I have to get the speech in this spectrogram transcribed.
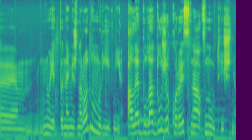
Ем, ну, якби на міжнародному рівні, але була дуже корисна внутрішньо.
